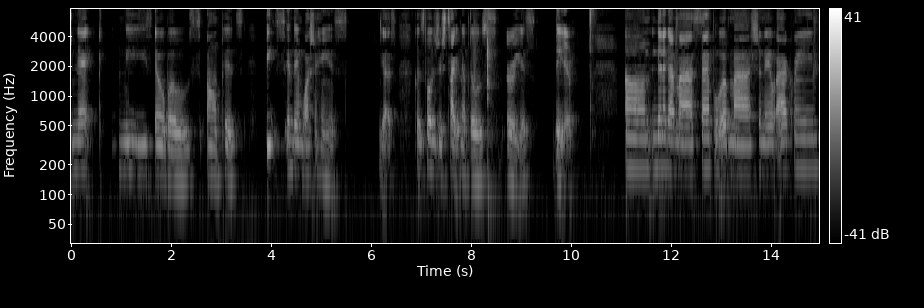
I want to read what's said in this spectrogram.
Neck, knees, elbows, armpits, feet, and then wash your hands. Yes, because it's supposed to just tighten up those areas there. Um, and then I got my sample of my Chanel eye cream.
